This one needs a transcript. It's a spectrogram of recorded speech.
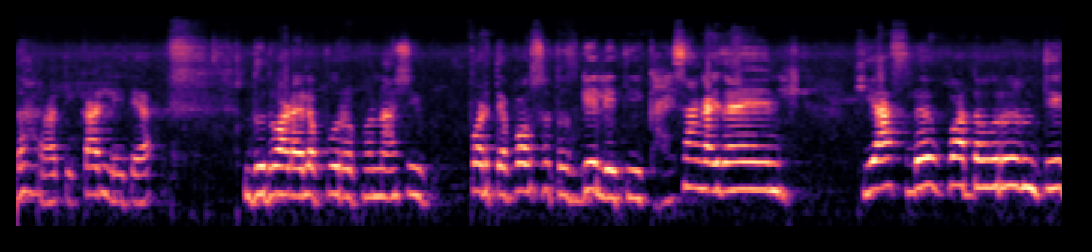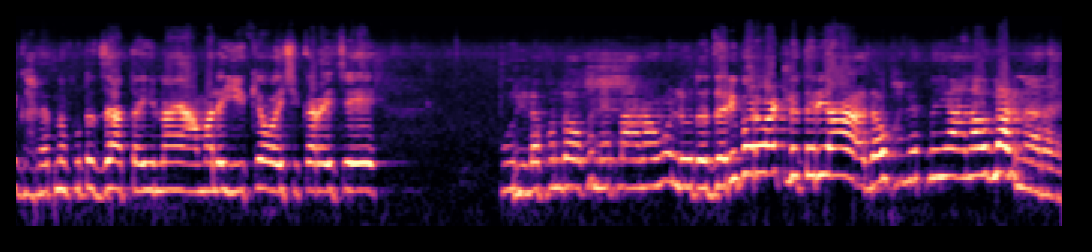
धारा ती काढली त्या. दूध वाढायला पुरं पण अशी पडत्या पावसातच गेले ती. काय सांगायचं आहे? हे असलं वातावरण ते घरातनं कुठं जाताही नाही. आम्हाला ही केवायशी करायचे. पुरीला पण दवाखान्यात आणावं म्हणलं होतं. जरी बरं वाटलं तरी दवाखान्यात नाही आणावं लागणार आहे.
